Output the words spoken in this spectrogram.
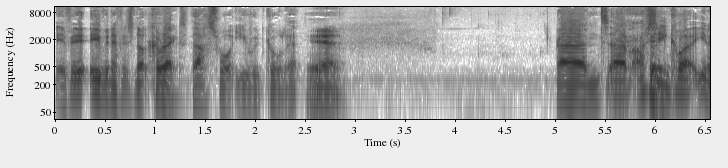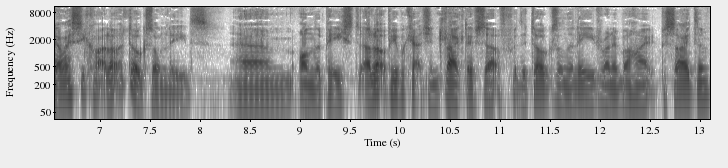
If it, even if it's not correct, that's what you would call it. Yeah. And um, I've seen quite, you know, I see quite a lot of dogs on leads um, on the piste. A lot of people catching drag lifts up with the dogs on the lead, running behind beside them.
